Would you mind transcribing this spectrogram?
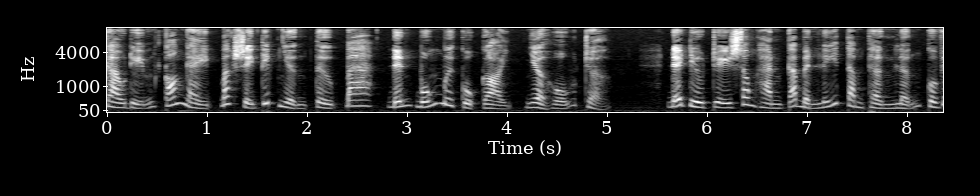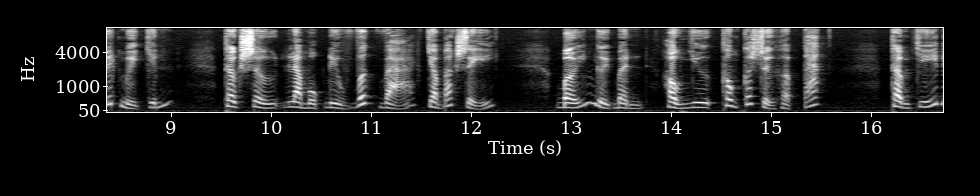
Cao điểm có ngày bác sĩ tiếp nhận từ 3 đến 40 cuộc gọi nhờ hỗ trợ. Để điều trị song hành cả bệnh lý tâm thần lẫn COVID-19, thật sự là một điều vất vả cho bác sĩ. Bởi người bệnh hầu như không có sự hợp tác, thậm chí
